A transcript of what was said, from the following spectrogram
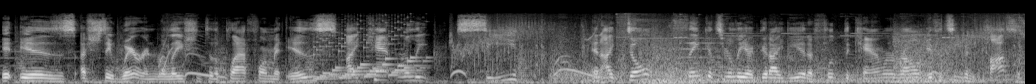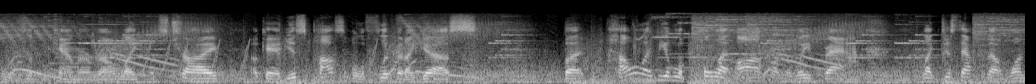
it is, I should say where in relation to the platform it is. I can't really see, and I don't think it's really a good idea to flip the camera around, if it's even possible to flip the camera around. Like, let's try... Okay, it is possible to flip it, I guess. But how will I be able to pull that off on the way back? Like, just after that one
